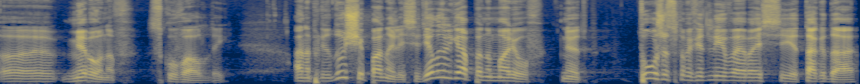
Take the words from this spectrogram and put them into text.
э, Миронов с кувалдой. А на предыдущей панели сидел Илья Пономарев. Нет, тоже справедливая Россия тогда.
